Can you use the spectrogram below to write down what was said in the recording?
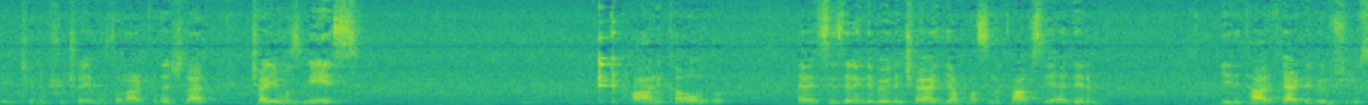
De içelim şu çayımızdan arkadaşlar. Çayımız mis. Harika oldu. Evet sizlerin de böyle çay yapmasını tavsiye ederim. Yeni tariflerde görüşürüz.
